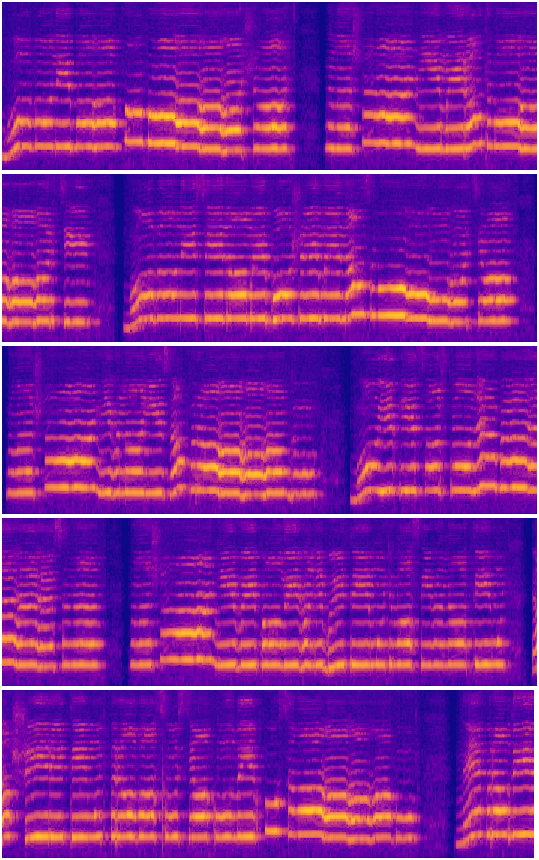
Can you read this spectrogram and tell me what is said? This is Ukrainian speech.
бо вони Бога побачать, блаженні миротворці, бо вони синами Божими назвуться, блаженні гнані за правду, бо їх є царство небесне, блаженні ви, коли ганьбитимуть вас і гнатимуть та ши. morir.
